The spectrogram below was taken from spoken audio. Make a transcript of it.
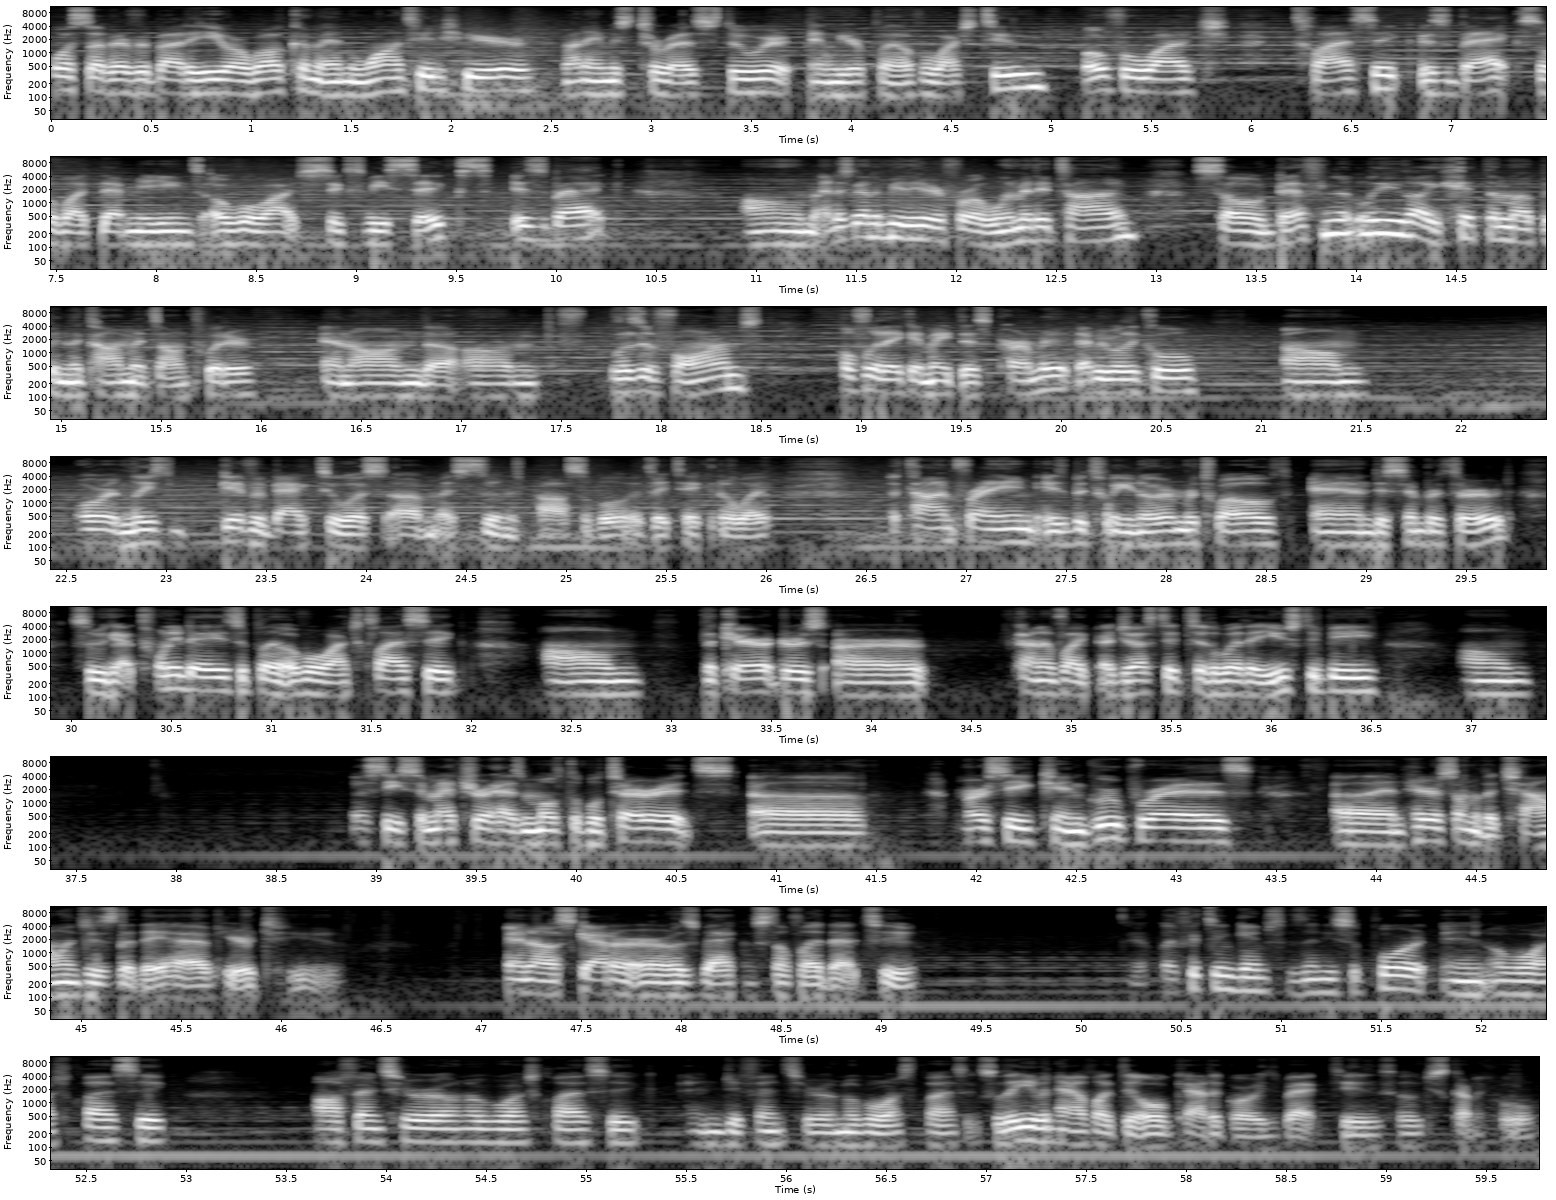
What's up, everybody? You are welcome and wanted here. My name is Torres Stewart, and we are playing Overwatch 2. Overwatch Classic is back, so like that means Overwatch 6v6 is back. Um, and it's gonna be here for a limited time. So definitely like hit them up in the comments on Twitter and on the um, Blizzard forums. Hopefully they can make this permanent. That'd be really cool. Um, or at least give it back to us um, as soon as possible if they take it away. The time frame is between November 12th and December 3rd. So we got 20 days to play Overwatch Classic. Um, the characters are kind of like adjusted to the way they used to be. Um, let's see, Symmetra has multiple turrets. Uh, Mercy can group res. Uh, and here are some of the challenges that they have here too. And uh, scatter arrows back and stuff like that too. Yeah, play 15 games as any support in Overwatch Classic offense hero in Overwatch Classic and defense hero in Overwatch Classic. So they even have like the old categories back too, so is kind of cool.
